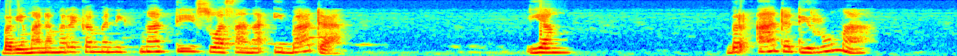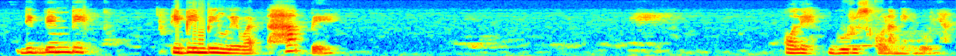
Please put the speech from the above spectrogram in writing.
Bagaimana mereka menikmati suasana ibadah yang berada di rumah dibimbing dibimbing lewat HP oleh guru sekolah minggunya.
